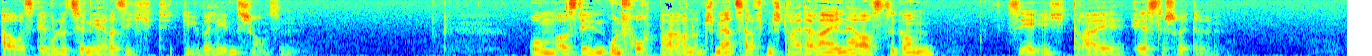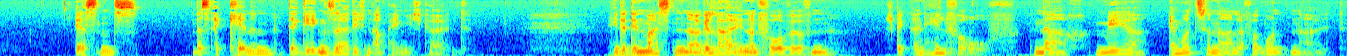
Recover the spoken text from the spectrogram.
aus evolutionärer Sicht die Überlebenschancen. Um aus den unfruchtbaren und schmerzhaften Streitereien herauszukommen, sehe ich drei erste Schritte. Erstens das Erkennen der gegenseitigen Abhängigkeit. Hinter den meisten Nörgeleien und Vorwürfen steckt ein Hilferuf nach mehr emotionaler Verbundenheit.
